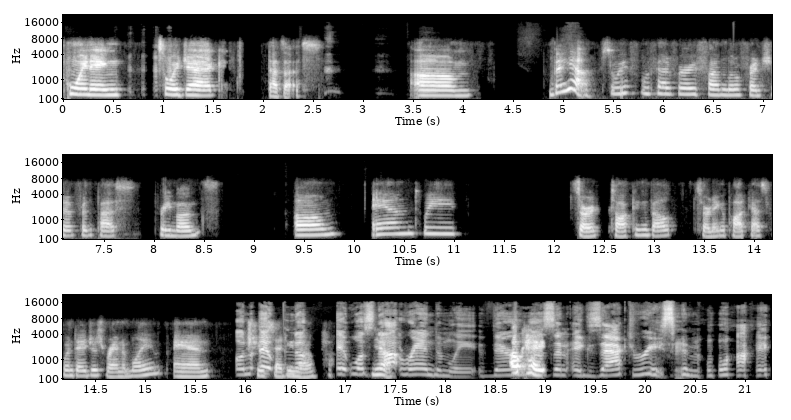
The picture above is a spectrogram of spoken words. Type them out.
pointing, soy jack. That's us. Um but yeah, so we've we've had a very fun little friendship for the past three months. Um and we started talking about starting a podcast one day just randomly and Oh, no, she it, said, you no, know, it was yeah. not randomly. There Okay. was an exact reason why.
